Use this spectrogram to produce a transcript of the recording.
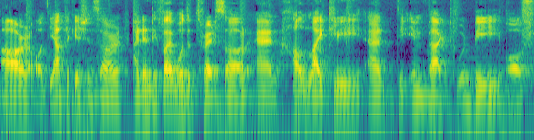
are or the applications are, identify what the threats are and how likely the impact would be of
